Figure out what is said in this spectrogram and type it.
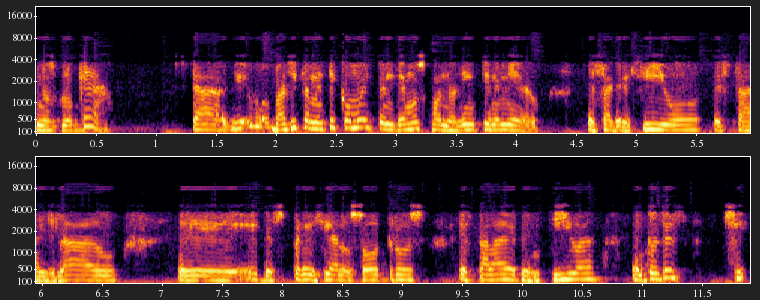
nos bloquea. O sea, básicamente, ¿cómo entendemos cuando alguien tiene miedo? Es agresivo, está aislado, eh, desprecia a los otros, está a la defensiva. Entonces, si,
